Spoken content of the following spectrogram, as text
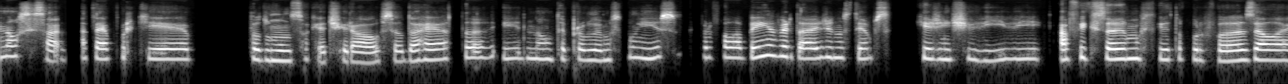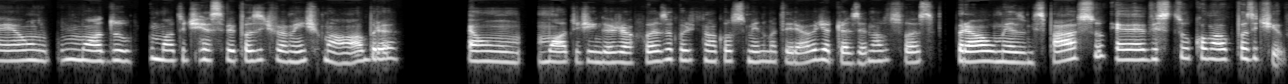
Não se sabe. Até porque todo mundo só quer tirar o céu da reta e não ter problemas com isso. Pra falar bem a verdade, nos tempos que a gente vive, a ficção escrita por fãs, ela é um um modo um modo de receber positivamente uma obra, é um modo de engajar fãs a continuar consumindo material e de trazer novos fãs para o mesmo espaço, é visto como algo positivo.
